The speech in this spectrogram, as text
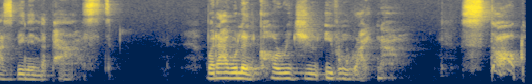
has been in the past. But I will encourage you even right now Stop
